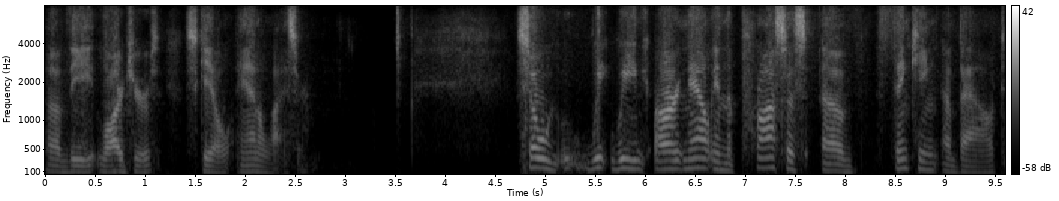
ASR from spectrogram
of the larger scale analyzer. So we, we are now in the process of thinking about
